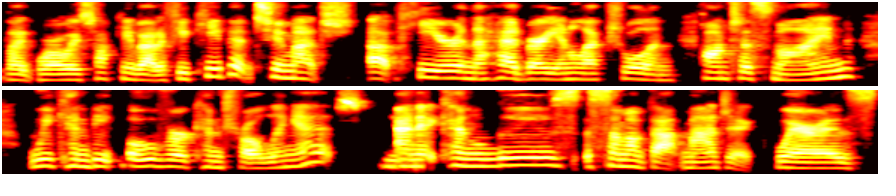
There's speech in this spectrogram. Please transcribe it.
like we're always talking about, if you keep it too much up here in the head, very intellectual and conscious mind, we can be over controlling it yeah. and it can lose some of that magic. Whereas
